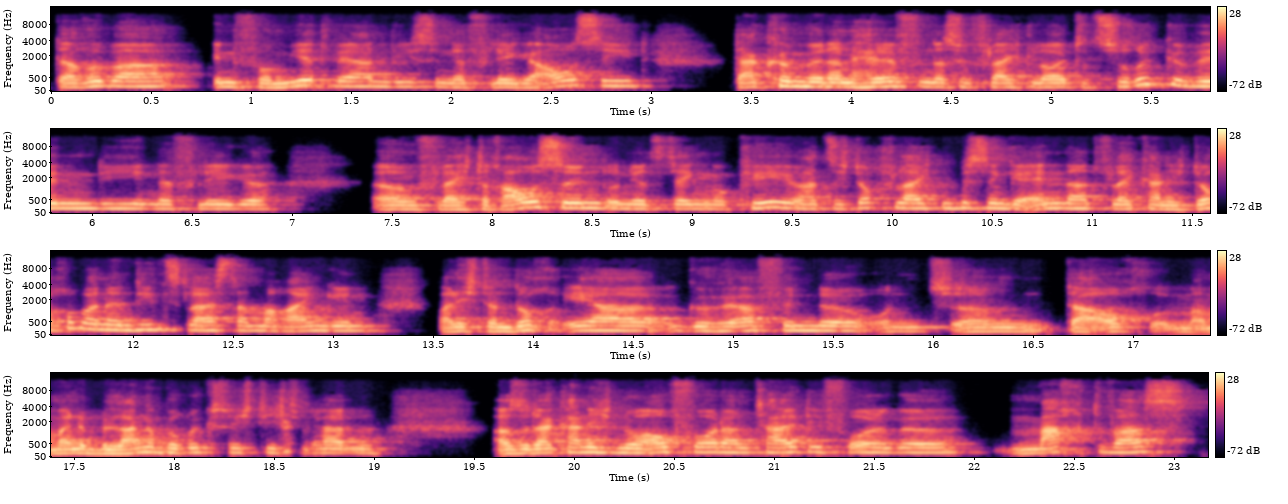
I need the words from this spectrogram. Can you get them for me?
darüber informiert werden, wie es in der Pflege aussieht. Da können wir dann helfen, dass wir vielleicht Leute zurückgewinnen, die in der Pflege ähm, vielleicht raus sind und jetzt denken, okay, hat sich doch vielleicht ein bisschen geändert, vielleicht kann ich doch über einen Dienstleister mal reingehen, weil ich dann doch eher Gehör finde und ähm, da auch meine Belange berücksichtigt werden. Also da kann ich nur auffordern, teilt die Folge, macht was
